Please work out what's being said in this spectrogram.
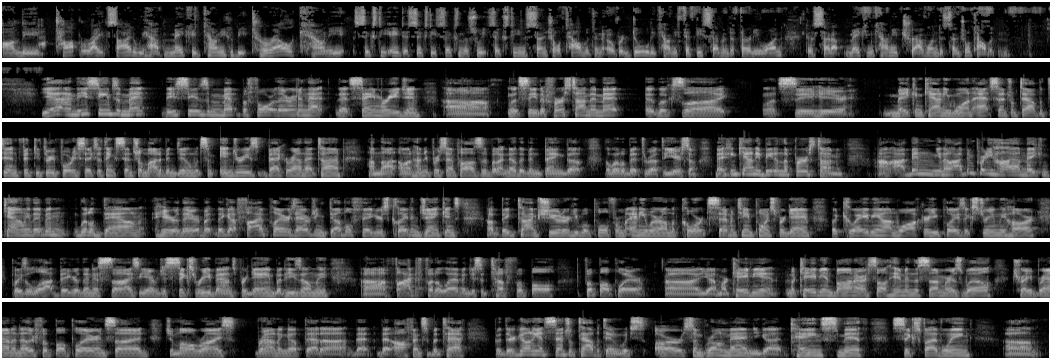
On the top right side, we have Macon County, who beat Terrell County 68 to 66 in the Sweet 16. Central Talbotton over Dooley County 57 to 31 to set up Macon County traveling to Central Talbotton. Yeah, and these teams have met. These teams have met before. They're in that that same region. Uh, let's see. The first time they met, it looks like. Let's see here. Macon County won at Central Talbotton 53-46. I think Central might have been dealing with some injuries back around that time. I'm not 100% positive, but I know they've been banged up a little bit throughout the year. So Macon County beat them the first time, and I've been, you know, I've been pretty high on Macon County. They've been a little down here or there, but they got five players averaging double figures. Clayton Jenkins, a big time shooter. He will pull from anywhere on the court. 17 points per game. But Clavion Walker, he plays extremely hard. Plays a lot bigger than his size. He averages six rebounds per game, but he's only uh, five foot eleven. Just a tough football football player. Uh, you got Marcavian, Marcavian Bonner. I saw him in the summer as well. Trey Brown, another football player inside. Jamal Rice rounding up that uh, that that offensive attack. But they're going against Central Talbotton, which are some grown men. You got Tane Smith, six five wing. Um,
